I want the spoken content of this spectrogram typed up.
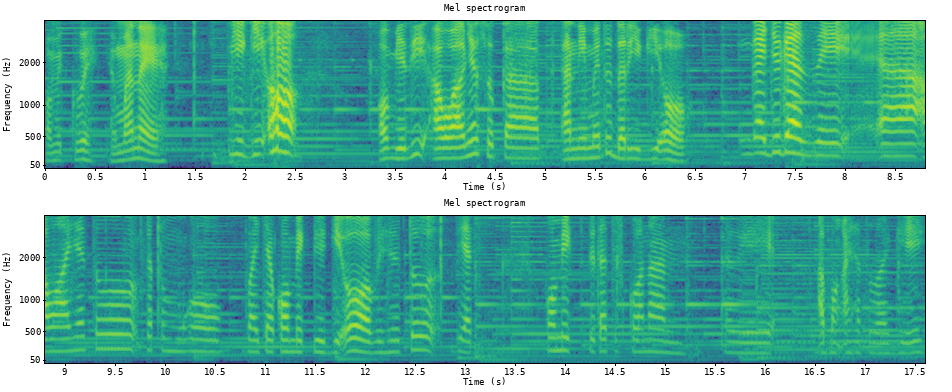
Komik gue, yang mana ya? Yu-Gi-Oh Oh, jadi awalnya suka anime tuh dari Yu-Gi-Oh. enggak juga sih Ya, awalnya tuh ketemu baca komik Yu-Gi-Oh habis itu lihat komik detektif Conan dari abang A satu lagi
